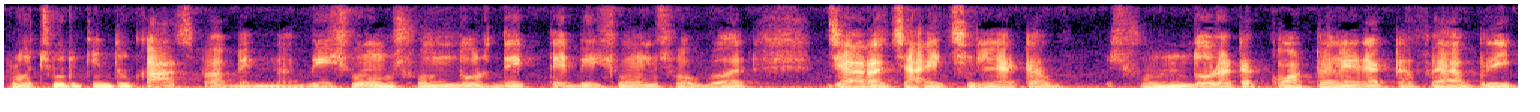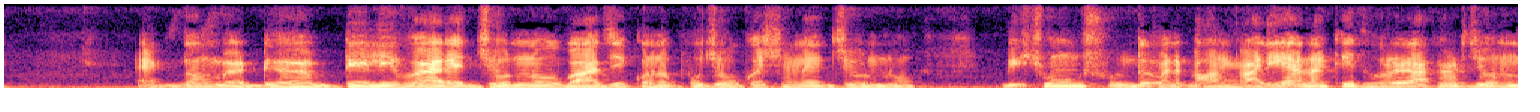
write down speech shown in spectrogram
প্রচুর কিন্তু কাজ পাবেন না। ভীষণ সুন্দর দেখতে, ভীষণ সোবার যারা চাইছিলেন একটা সুন্দর একটা কটনের একটা ফ্যাব্রিক একদম ডেলিভারের জন্য বা যে কোনো পুজো ওকেশনের জন্য, ভীষণ সুন্দর। মানে বাঙালিয়ানাকে ধরে রাখার জন্য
